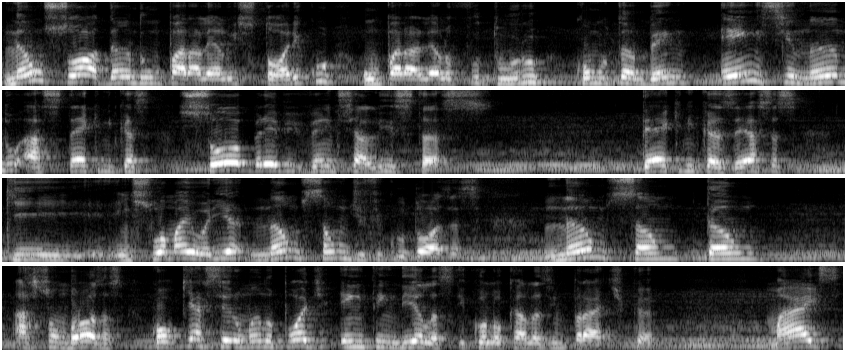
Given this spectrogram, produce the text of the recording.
Não só dando um paralelo histórico, um paralelo futuro, como também ensinando as técnicas sobrevivencialistas. Técnicas essas que, em sua maioria, não são dificultosas, não são tão assombrosas, qualquer ser humano pode entendê-las e colocá-las em prática, mas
